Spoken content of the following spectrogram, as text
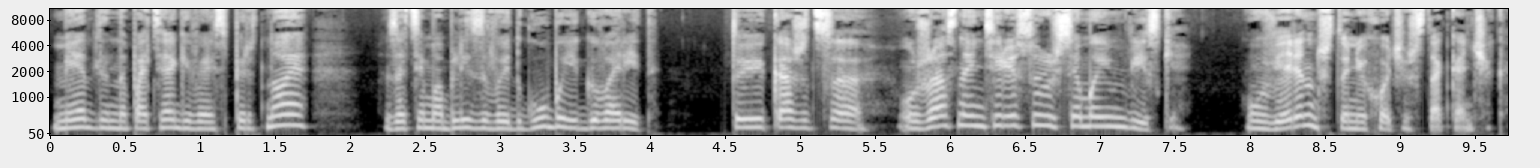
медленно потягивая спиртное, затем облизывает губы и говорит. «Ты, кажется, ужасно интересуешься моим виски. Уверен, что не хочешь стаканчик?»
